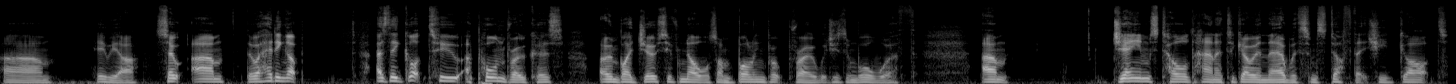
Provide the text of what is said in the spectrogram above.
Um, here we are. So um, they were heading up as they got to a pawnbroker's owned by Joseph Knowles on Bolingbroke Road, which is in Walworth. Um, James told Hannah to go in there with some stuff that she'd got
